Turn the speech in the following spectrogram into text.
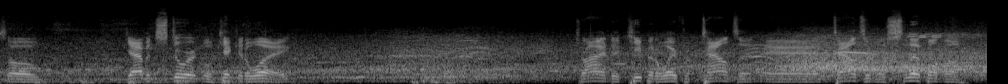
So Gavin Stewart will kick it away. Trying to keep it away from Townsend, and Townsend will slip on the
